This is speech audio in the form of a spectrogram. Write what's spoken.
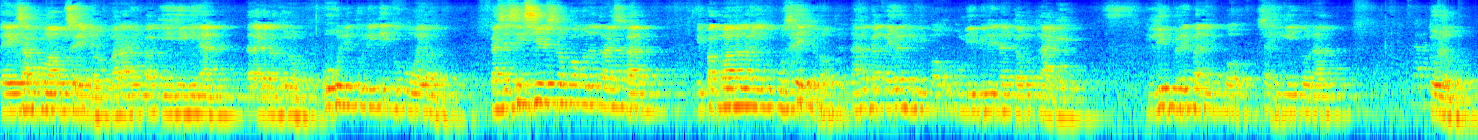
eh sabi ko nga po sa inyo, maraming paghihinginan talaga ng tulong. Uulit-ulitin ko po ngayon. Kasi 6 years na po ako ng transplant, ipagmamalaki ko po sa inyo na hanggang ngayon hindi po ako bumibili ng gamot lagi. Libre pa rin po sa hingi ko ng tulong.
